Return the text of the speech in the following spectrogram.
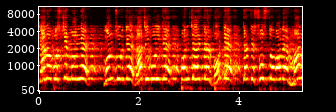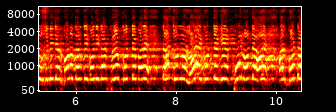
কেন পশ্চিমবঙ্গে মনসুরকে রাজিবুলকে পঞ্চায়েতের ভোটে যাতে সুস্থভাবে মানুষ নিজের গণতান্ত্রিক অধিকার প্রয়োগ করতে পারে তার জন্য লড়াই করতে গিয়ে খুন হতে হয় আর গোটা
